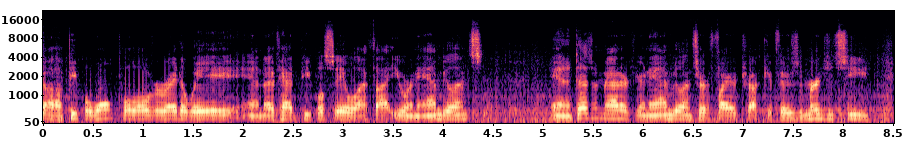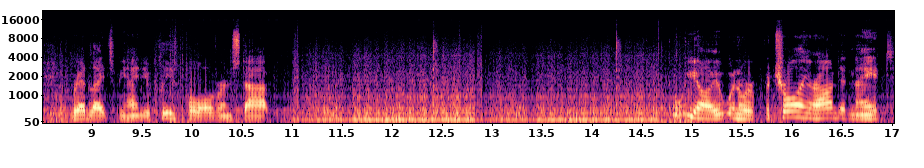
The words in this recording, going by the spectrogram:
uh, people won't pull over right away. And I've had people say, "Well, I thought you were an ambulance." And it doesn't matter if you're an ambulance or a fire truck. If there's emergency red lights behind you, please pull over and stop. You know, when we're patrolling around at night,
